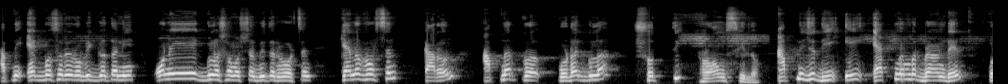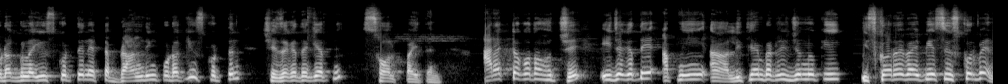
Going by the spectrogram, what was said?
আপনি এক বছরের অভিজ্ঞতা নিয়ে অনেকগুলো সমস্যার ভিতরে পড়ছেন। কেন পড়ছেন? কারণ আপনার প্রোডাক্টগুলো সত্যি রং ছিল। আপনি যদি এই এক নম্বর ব্র্যান্ডের প্রোডাক্টগুলো ইউজ করতেন, একটা ব্র্যান্ডিং প্রোডাক্ট ইউজ করতেন সেই জায়গা থেকে আপনি সলভ পাইতেন আরেকটা কথা হচ্ছে, এই জায়গাতে আপনি লিথিয়াম ব্যাটারির জন্য কি স্কোয়ার ওয়েভ আইপিএস ইউজ করবেন?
